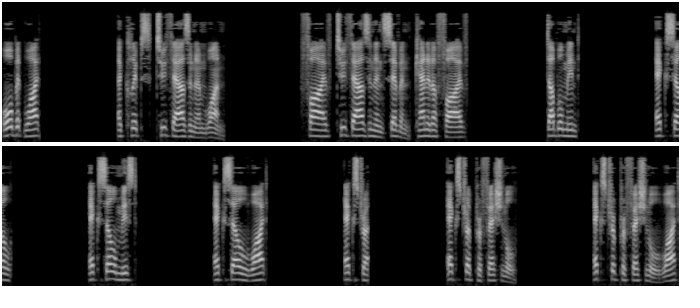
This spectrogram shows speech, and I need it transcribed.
Orbit White. Eclipse 2001 5 2007 Canada 5 Doublemint Excel. Excel Mist. Excel White. Extra. Extra Professional. Extra Professional White.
